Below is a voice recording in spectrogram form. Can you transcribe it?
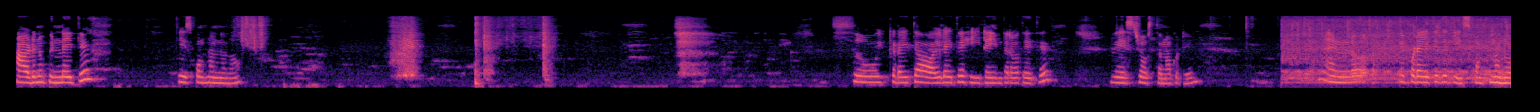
ఆడిన పిండి అయితే తీసుకుంటున్నాను నేను. సో ఇక్కడైతే ఆయిల్ అయితే హీట్ అయిన తర్వాత అయితే వేస్ట్ చూస్తాను ఒకటి. అండ్ ఇప్పుడైతే ఇది తీసుకుంటున్నాను.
